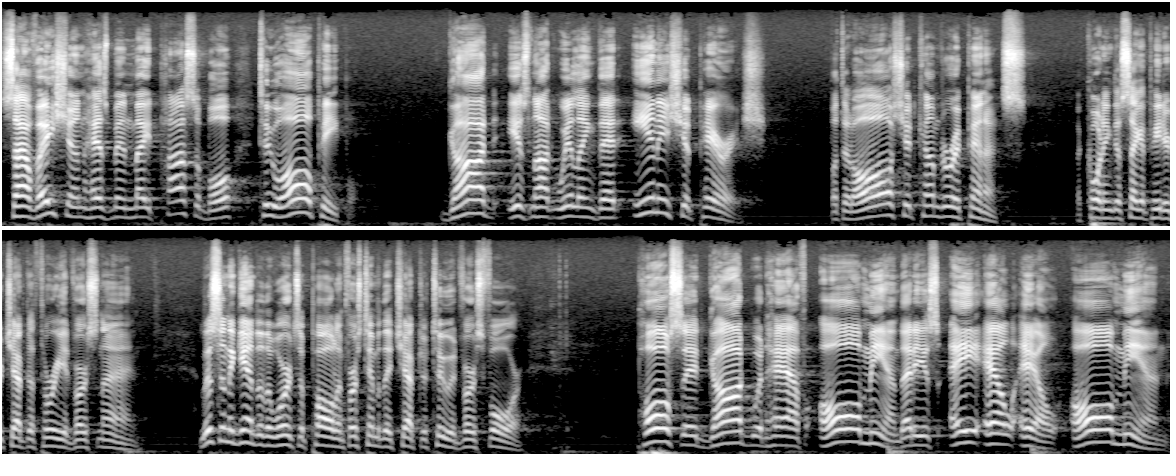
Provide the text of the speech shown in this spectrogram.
Salvation has been made possible to all people. God is not willing that any should perish, but that all should come to repentance, according to 2 Peter chapter 3 at verse 9. Listen again to the words of Paul in 1 Timothy chapter 2 at verse 4. Paul said God would have all men, that is A L L, all men,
